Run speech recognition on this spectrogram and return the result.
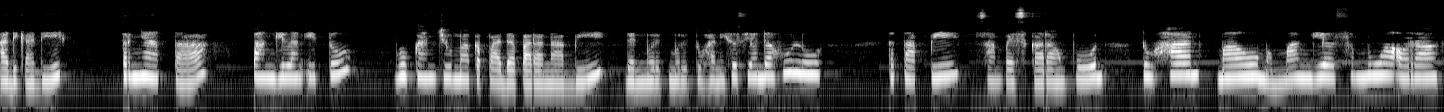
Adik-adik, ternyata panggilan itu bukan cuma kepada para nabi dan murid-murid Tuhan Yesus yang dahulu, tetapi sampai sekarang pun Tuhan mau memanggil semua orang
